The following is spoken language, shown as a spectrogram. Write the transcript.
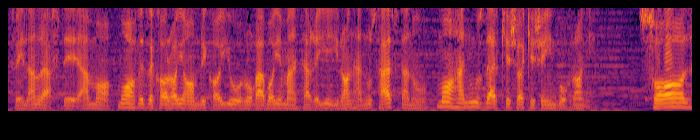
فعلا رفته اما محافظه کارهای آمریکایی و رقبای منطقه‌ای ایران هنوز هستن و ما هنوز در کشاکش این بحرانیم. سوال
